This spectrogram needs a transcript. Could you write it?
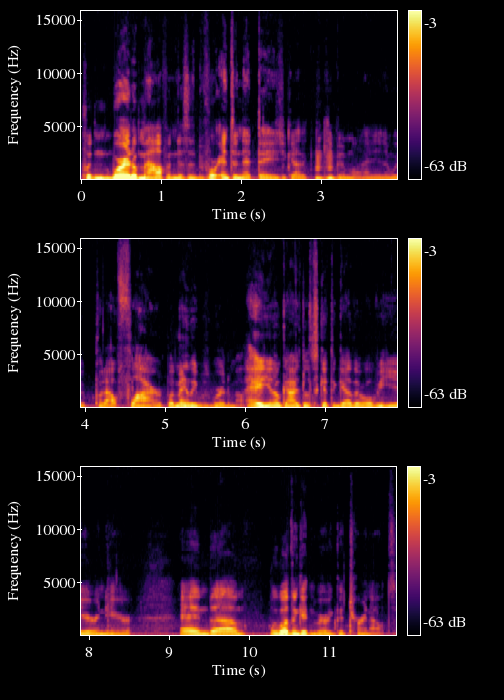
putting word of mouth, and this is before internet days. You got to mm-hmm. keep in mind. You know, we put out flyers, but mainly it was word of mouth. Hey, you know, guys, let's get together over here and here, and um, we wasn't getting very good turnouts.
